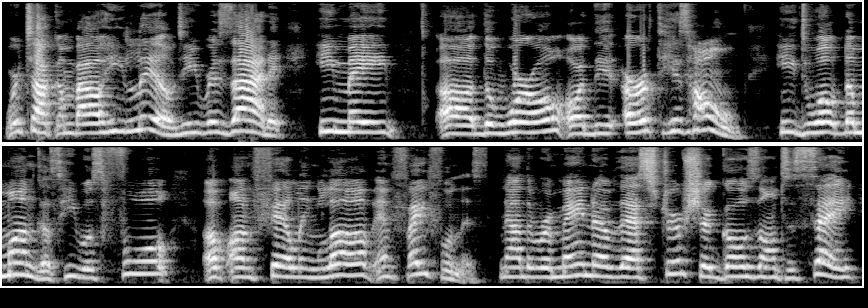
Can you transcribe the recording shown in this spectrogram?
we're talking about he lived, he resided, he made uh, the world or the earth his home. He dwelt among us. He was full of unfailing love and faithfulness. Now, the remainder of that scripture goes on to say,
